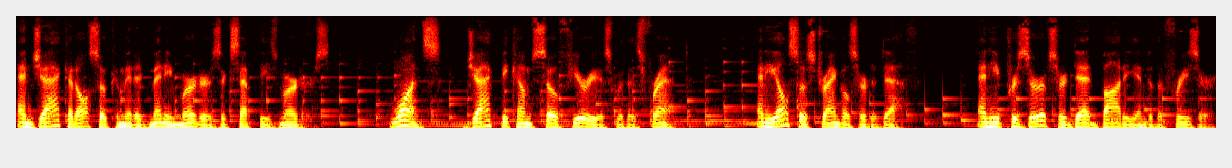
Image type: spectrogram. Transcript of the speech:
And Jack had also committed many murders except these murders. Once, Jack becomes so furious with his friend. And he also strangles her to death. And he preserves her dead body into the freezer,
